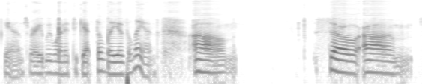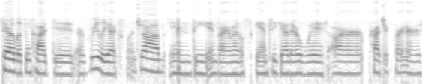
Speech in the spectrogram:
scans, right? We wanted to get the lay of the land. Um, so um, Sarah Lippincott did a really excellent job in the environmental scan together with our project partners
